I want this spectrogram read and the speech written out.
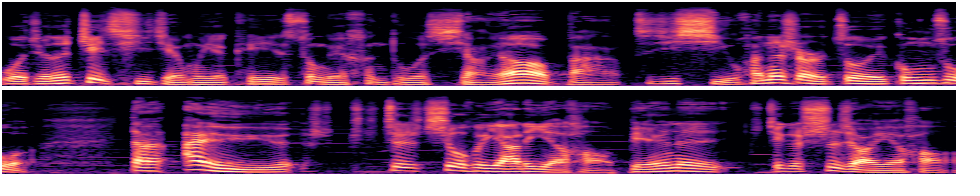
我觉得这期节目也可以送给很多想要把自己喜欢的事儿作为工作，但碍于这社会压力也好，别人的这个视角也好，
